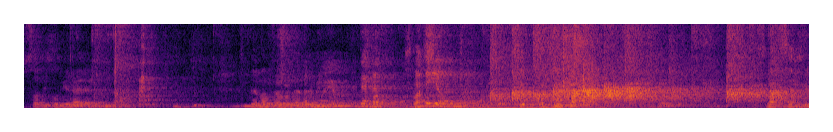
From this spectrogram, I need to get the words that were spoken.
الصديق ديال العالم. دابا نطيروا الأدبي. المهم ذهب. هذا صباح صحي.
